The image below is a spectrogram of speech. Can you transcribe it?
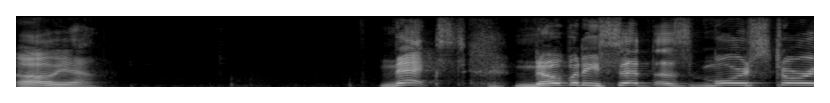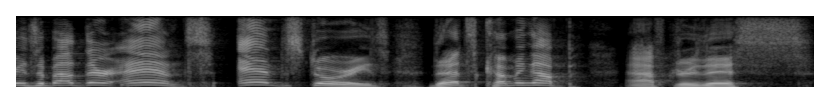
Oh yeah. Next, nobody sent us more stories about their ants. Ant stories. That's coming up after this.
